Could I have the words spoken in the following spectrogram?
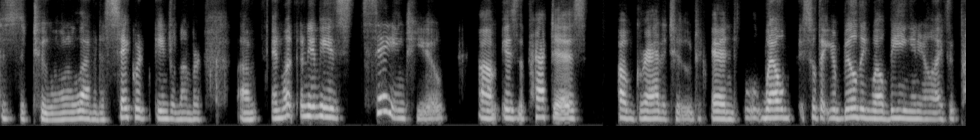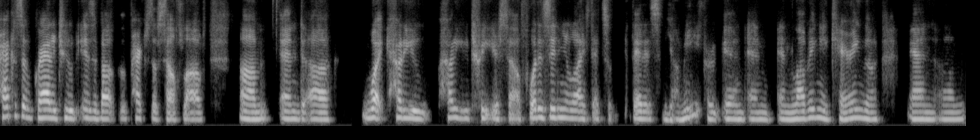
this is a two, an 11, a sacred angel number. Um, and what Unemi is saying to you um, is the practice of gratitude and well so that you're building well-being in your life. The practice of gratitude is about the practice of self-love um, and uh, what how do you how do you treat yourself? What is in your life that's that is yummy or, and and and loving and caring the and um,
